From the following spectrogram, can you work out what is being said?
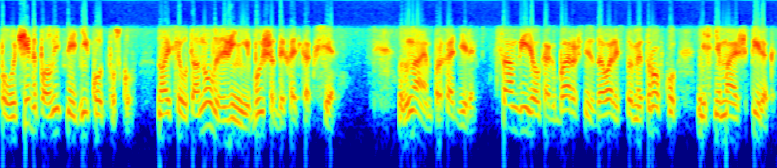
Получи дополнительные дни к отпуску. Ну а если утонул, извини, будешь отдыхать как все. Знаем, проходили. Сам видел, как барышни сдавали 100-метровку, не снимая шпилек.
